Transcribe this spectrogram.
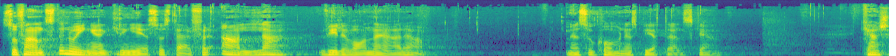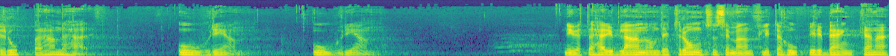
så fanns det nog ingen kring Jesus där, för alla ville vara nära. Men så kommer den spetälske. Kanske ropar han det här. Oren, oren. Ni vet det här ibland, om det är trångt så ser man flytta ihop er i bänkarna.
